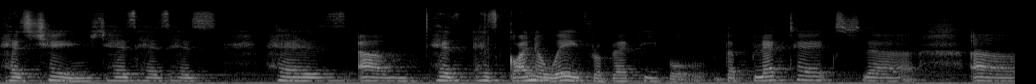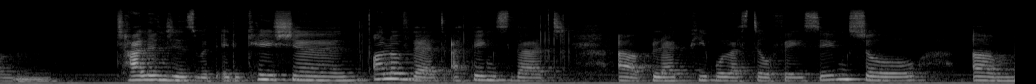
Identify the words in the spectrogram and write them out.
has changed has has has has um, has has gone away from black people the black tax the um, challenges with education, all of that are things that uh, black people are still facing. So um,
